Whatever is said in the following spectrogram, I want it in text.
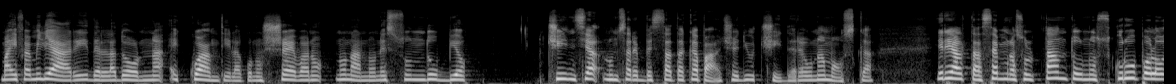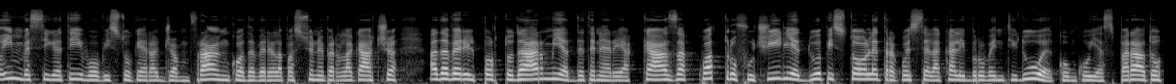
ma i familiari della donna e quanti la conoscevano non hanno nessun dubbio. Cinzia non sarebbe stata capace di uccidere una mosca. In realtà sembra soltanto uno scrupolo investigativo, visto che era Gianfranco ad avere la passione per la caccia, ad avere il porto d'armi, a detenere a casa quattro fucili e due pistole, tra queste la calibro 22 con cui ha sparato,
